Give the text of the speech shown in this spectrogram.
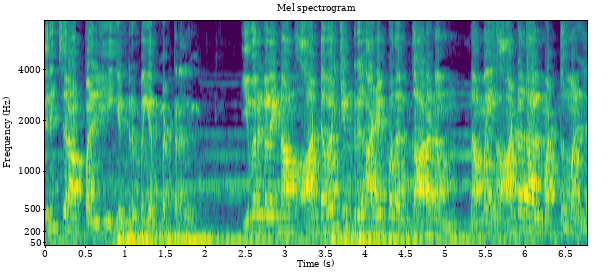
திருச்சிராப்பள்ளி என்று பெயர் பெற்றது. இவர்களை நாம் ஆண்டவர் என்று அழைப்பதன் காரணம் நம்மை ஆண்டதால் மட்டுமல்ல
